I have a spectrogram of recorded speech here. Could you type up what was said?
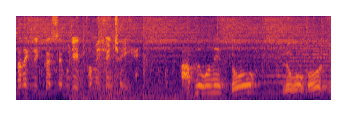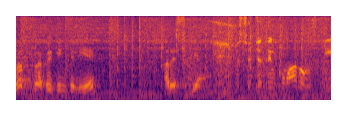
सर एक रिक्वेस्ट है मुझे इन्फॉर्मेशन चाहिए। आप लोगों ने दो लोगों को ड्रग ट्रैफिकिंग के लिए अरेस्ट किया। मिस्टर जतिन कुमार और उसकी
